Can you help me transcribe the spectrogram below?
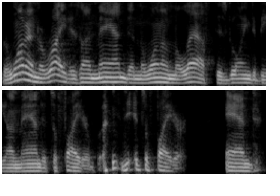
The one on the right is unmanned, and the one on the left is going to be unmanned. It's a fighter, but it's a fighter. And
